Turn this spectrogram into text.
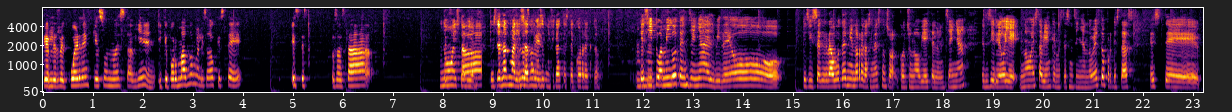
que les recuerden que eso no está bien y que por más normalizado que esté, es, o sea, está no está, bien. Que esté normalizado no, significa que esté correcto. Que si tu amigo te enseña el video, que si se grabó teniendo relaciones con su, con su novia y te lo enseña, es decirle, oye, no está bien que me estés enseñando esto porque estás, este,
